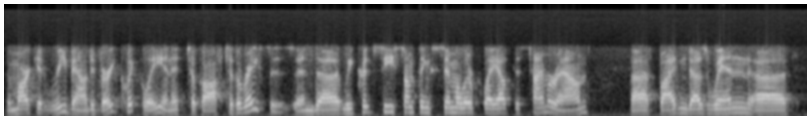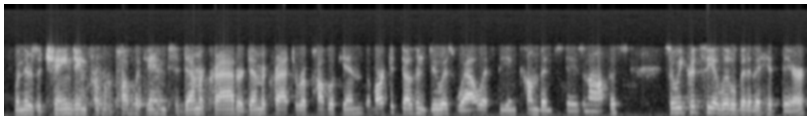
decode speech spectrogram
the market rebounded very quickly and it took off to the races. And uh, we could see something similar play out this time around. Uh, if Biden does win, uh, when there's a changing from Republican to Democrat or Democrat to Republican, the market doesn't do as well if the incumbent stays in office. So we could see a little bit of a hit there.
